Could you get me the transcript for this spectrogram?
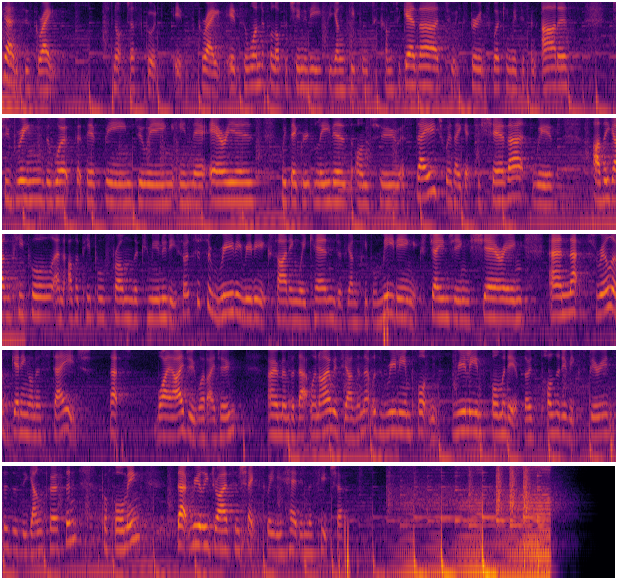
dance is great. It's not just good, it's great. It's a wonderful opportunity for young people to come together, to experience working with different artists, to bring the work that they've been doing in their areas with their group leaders onto a stage where they get to share that with other young people and other people from the community. So it's just a really, really exciting weekend of young people meeting, exchanging, sharing, and that thrill of getting on a stage. That's why I do what I do. I remember that when I was young, and that was really important, really informative. Those positive experiences as a young person performing, that really drives and shapes where you head in the future.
